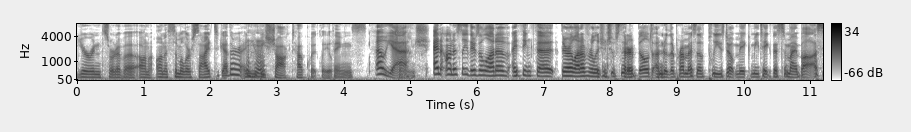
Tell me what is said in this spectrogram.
you're in sort of a on, on a similar side together, and you'd be shocked how quickly things Oh yeah. change. And honestly, there's a lot of I think that there are a lot of relationships that are built under the premise of please don't make me take this to my boss.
